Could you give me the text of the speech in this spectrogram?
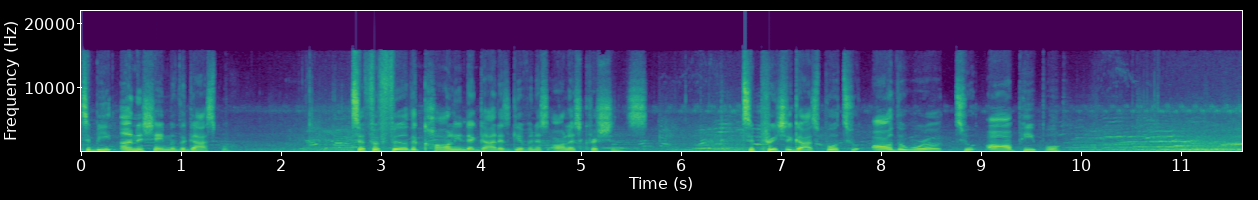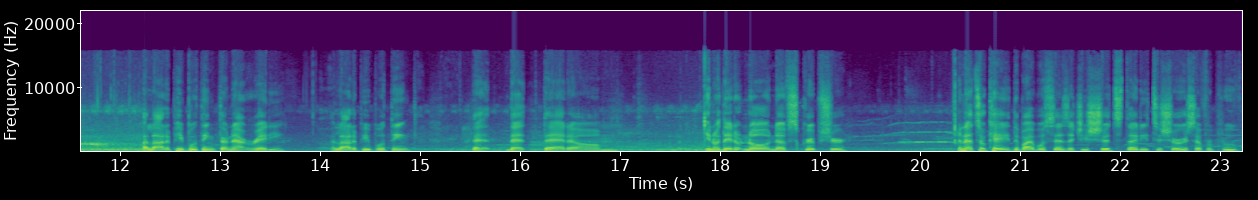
to be unashamed of the gospel, to fulfill the calling that God has given us all as Christians, to preach the gospel to all the world, to all people. A lot of people think they're not ready. A lot of people think that that that um you know they don't know enough scripture. And that's okay. The Bible says that you should study to show yourself approved.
